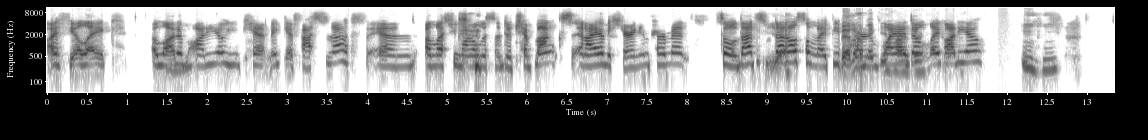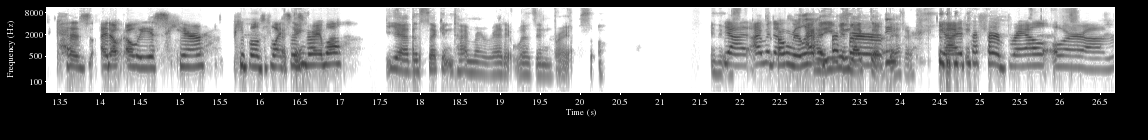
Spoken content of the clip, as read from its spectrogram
I feel like a lot of mm-hmm. audio you can't make it fast enough and unless you want to listen to chipmunks and i have a hearing impairment so that's yeah. that also might be That'll part of why harder. I don't like audio. Mm-hmm. because I don't always hear people's voices think- very well. Yeah, the second time I read it was in Braille, so. And it Yeah, I would. Oh, really? I would I even like prefer, that better. yeah, I'd prefer Braille or um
